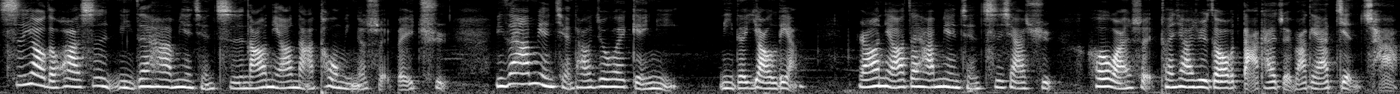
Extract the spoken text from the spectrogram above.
吃药的话是你在他面前吃，然后你要拿透明的水杯去，你在他面前，他就会给你你的药量，然后你要在他面前吃下去，喝完水吞下去之后，打开嘴巴给他检查，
